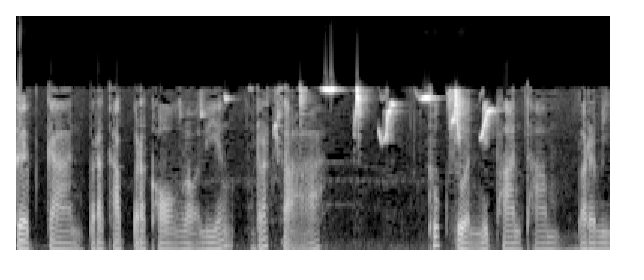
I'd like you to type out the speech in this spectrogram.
เกิดการประคับประคองหล่อเลี้ยง รักษา ทุกส่วนนิพพานธรรมบารมี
